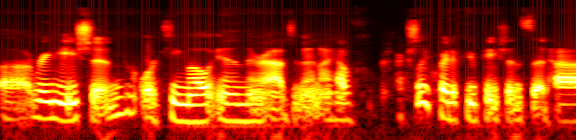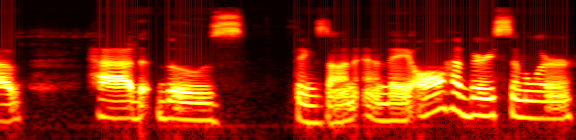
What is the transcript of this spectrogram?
uh, radiation or chemo in their abdomen. I have actually quite a few patients that have had those things done, and they all have very similar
